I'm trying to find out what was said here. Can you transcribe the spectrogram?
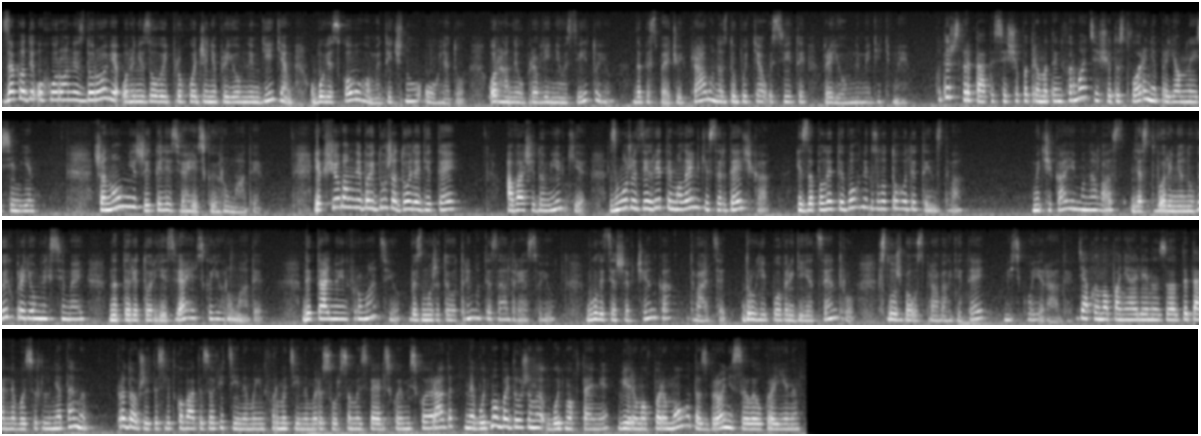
Заклади охорони здоров'я організовують проходження прийомним дітям обов'язкового медичного огляду. Органи управління освітою забезпечують право на здобуття освіти прийомними дітьми. Куди ж звертатися, щоб отримати інформацію щодо створення прийомної сім'ї? Шановні жителі Звягільської громади, якщо вам не байдужа доля дітей, а ваші домівки зможуть зігріти маленькі сердечка і запалити вогник золотого дитинства, ми чекаємо на вас для створення нових прийомних сімей на території Звягільської громади. Детальну інформацію ви зможете отримати за адресою вулиця Шевченка, 20, другий поверх дія центру, служба у справах дітей міської ради. Дякуємо, пані Аліно, за детальне висвітлення теми. Продовжуйте слідкувати за офіційними інформаційними ресурсами Звельської міської ради. Не будьмо байдужими, будьмо в темі. Віримо в перемогу та Збройні Сили України.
